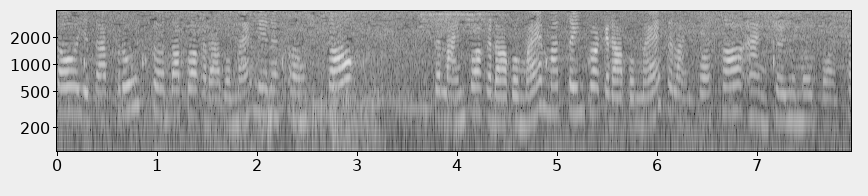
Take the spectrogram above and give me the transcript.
Toyota Prius 010ពណ៌កណ្ដាលប្រម៉េះមាននៅក្នុង stock ស្រឡាញ់ពណ៌កណ្ដាលប្រម៉េះមកទិញពណ៌កណ្ដាលប្រម៉េះស្រឡាញ់ពណ៌សអាចអញ្ជើញមកមើលពណ៌ស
